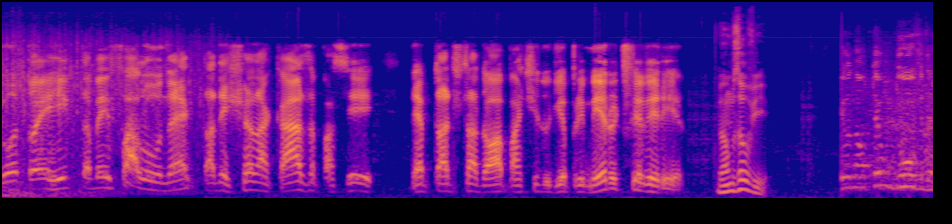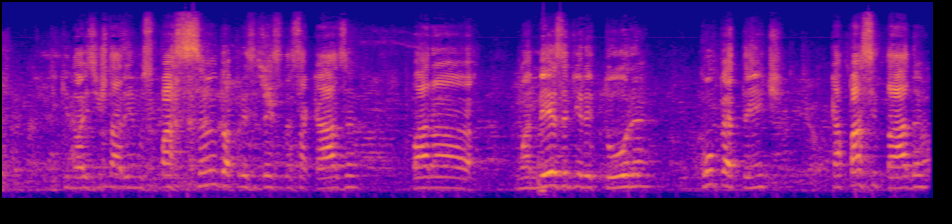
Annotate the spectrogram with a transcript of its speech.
E o Antônio Henrique também falou, né, que está deixando a casa para ser deputado estadual a partir do dia 1 de fevereiro. Vamos ouvir. Eu não tenho dúvida de que nós estaremos passando a presidência dessa casa para uma mesa diretora competente, capacitada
